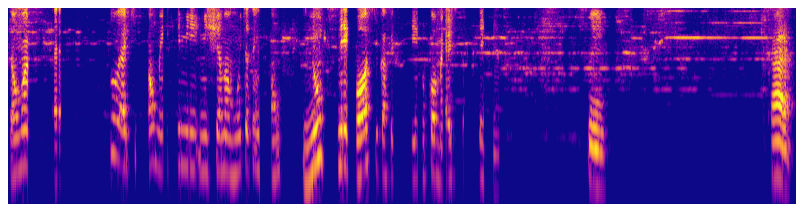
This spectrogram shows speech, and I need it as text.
Então, mano, é, isso é que realmente me, me chama muita atenção no negócio cafeteria, no comércio cafeteria. Sim. Cara,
